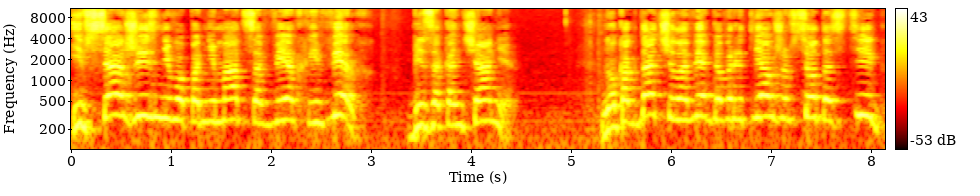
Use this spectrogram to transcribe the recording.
И вся жизнь его подниматься вверх и вверх, без окончания. Но когда человек говорит, я уже все достиг,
